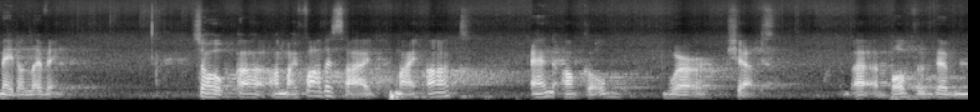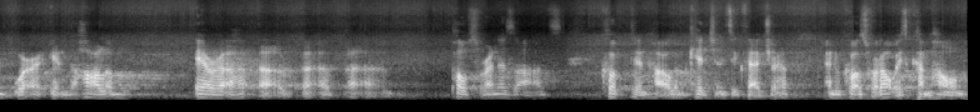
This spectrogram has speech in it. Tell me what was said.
made a living. So uh, on my father's side, my aunt and uncle were chefs. Uh, both of them were in the Harlem era, uh, uh post Renaissance, cooked in Harlem kitchens, etc. And of course, would always come home.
